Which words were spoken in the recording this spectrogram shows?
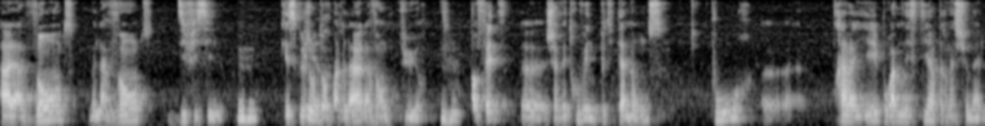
à la vente, mais la vente difficile. Mmh Qu'est-ce que j'entends par là? La vente pure. Mmh en fait, euh, j'avais trouvé une petite annonce pour euh, travailler pour Amnesty International.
